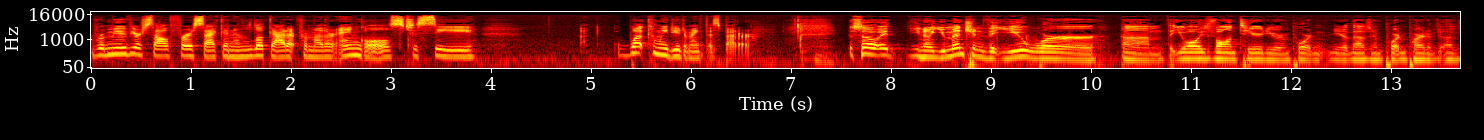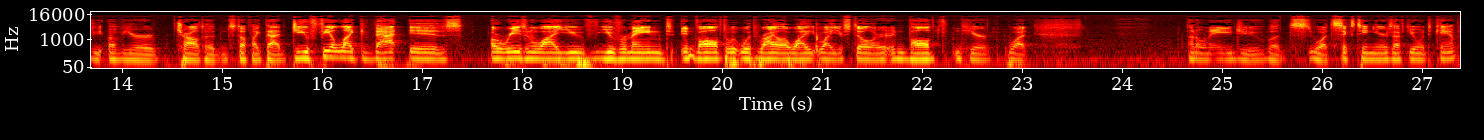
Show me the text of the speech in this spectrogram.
remove yourself for a second and look at it from other angles to see what can we do to make this better. So it, you know, you mentioned that you were um, that you always volunteered. You were important. You know, that was an important part of, of of your childhood and stuff like that. Do you feel like that is a reason why you've you've remained involved with, with Ryla? Why why you still are involved here? What I don't want to age you, but what sixteen years after you went to camp?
